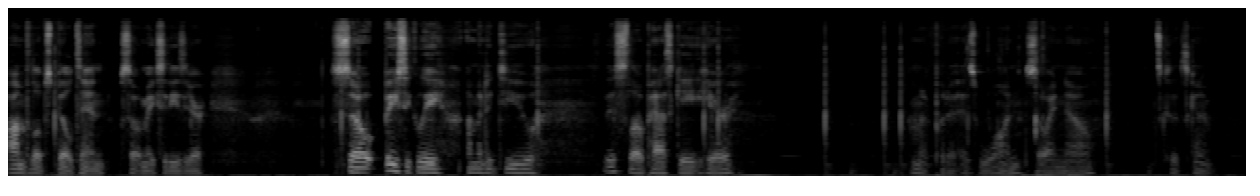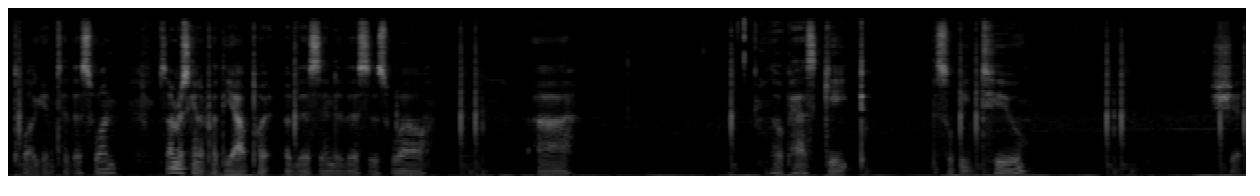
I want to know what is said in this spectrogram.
envelopes built in, so it makes it easier. So basically, I'm going to do this low pass gate here. I'm going to put it as 1 so I know. It's because it's going to plug into this one. So I'm just going to put the output of this into this as well. Uh, low pass gate. This will be two. Shit.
